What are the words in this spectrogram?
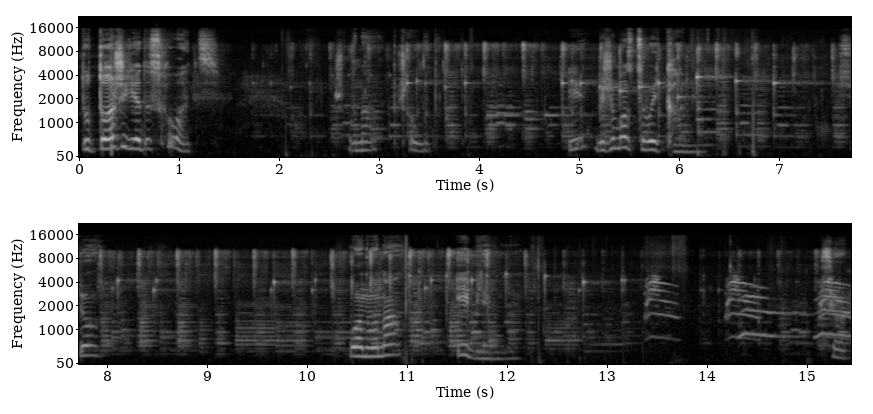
Тут теж є де сховатися. Щоб вона почала нападати. І біжимо з цього камінь. Все. Вон вона і б'ємо. Все.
